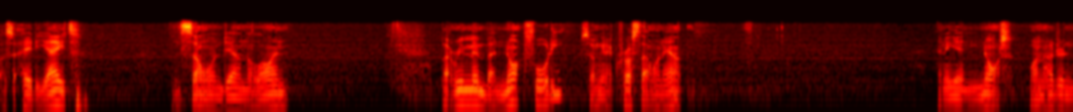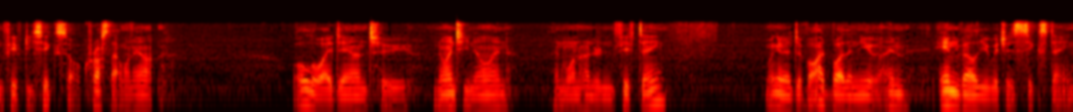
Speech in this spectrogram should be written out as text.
plus 88, and so on down the line. But remember, not 40, so I'm going to cross that one out. And again, not 156, so I'll cross that one out. All the way down to 99 and 115. We're going to divide by the new n, n value, which is 16.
